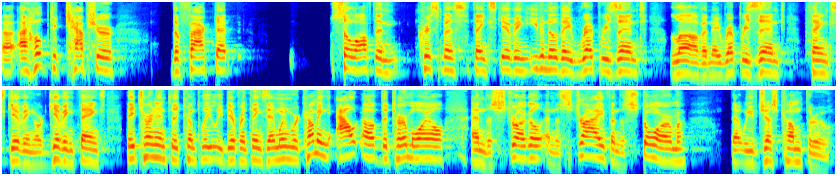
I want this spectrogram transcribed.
uh, I hope to capture the fact that so often Christmas, Thanksgiving, even though they represent love and they represent thanksgiving or giving thanks, they turn into completely different things. And when we're coming out of the turmoil and the struggle and the strife and the storm that we've just come through,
